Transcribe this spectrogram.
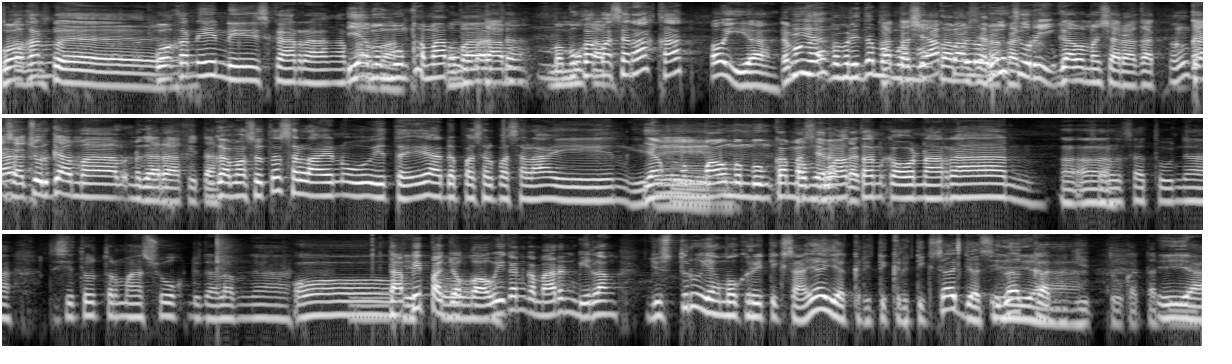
Gua kan eh. gua kan ini sekarang apa? Iya membungkam apa? Membungkam. Membuka masyarakat. Oh iya. Emang Iya. pemerintah mau Kata membungkam siapa lu? Lu curiga sama masyarakat? Enggak. Saya curiga sama negara kita. Enggak maksudnya selain UU ITE ada pasal-pasal lain gitu. Yang mau membungkam masyarakat. Pembuatan keonaran salah satunya di situ termasuk di dalamnya. Oh. Tapi Pak gitu. Jokowi kan kemarin bilang justru yang mau kritik saya ya kritik-kritik saja silakan Iya. gitu kata dia. Iya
